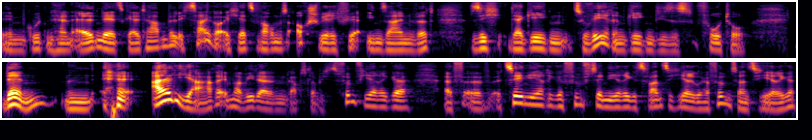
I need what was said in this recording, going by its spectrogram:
dem guten Herrn Elden, der jetzt Geld haben will. Ich zeige euch jetzt, warum es auch schwierig für ihn sein wird, sich dagegen zu wehren, gegen dieses Foto. Denn äh, all die Jahre immer wieder, dann gab es, glaube ich, Fünfjährige, äh, äh Zehnjährige, 15-Jährige, 20-Jährige oder 25-Jährige,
